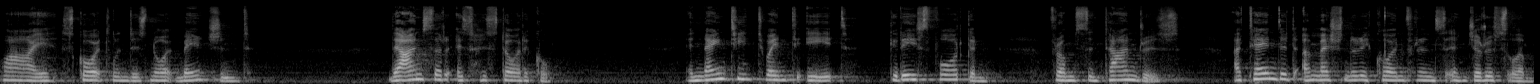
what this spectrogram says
why Scotland is not mentioned. The answer is historical. In 1928, Grace Forgan from St Andrews attended a missionary conference in Jerusalem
